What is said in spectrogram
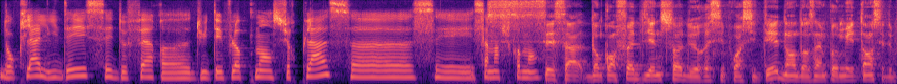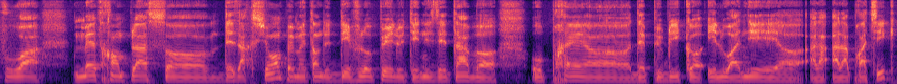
Donc là, l'idée, c'est de faire euh, du développement sur place. euh, c'est, ça marche comment? C'est ça. Donc en fait, il y a une sorte de réciprocité. Dans, dans un premier temps, c'est de pouvoir mettre en place euh, des actions permettant de développer le tennis d'étable euh, auprès des publics éloignés à, la, à la pratique.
